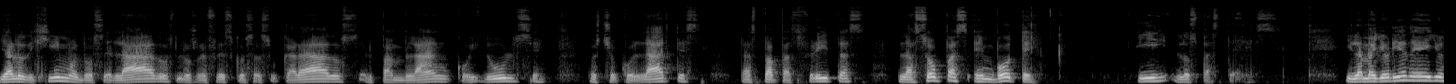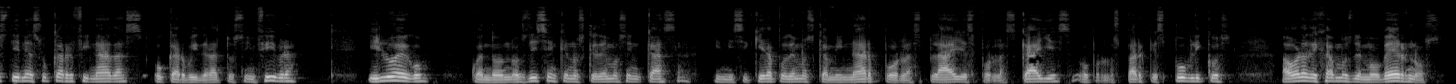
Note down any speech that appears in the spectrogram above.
Ya lo dijimos, los helados, los refrescos azucarados, el pan blanco y dulce, los chocolates, las papas fritas, las sopas en bote y los pasteles. Y la mayoría de ellos tiene azúcar refinadas o carbohidratos sin fibra. Y luego, cuando nos dicen que nos quedemos en casa y ni siquiera podemos caminar por las playas, por las calles o por los parques públicos, ahora dejamos de movernos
